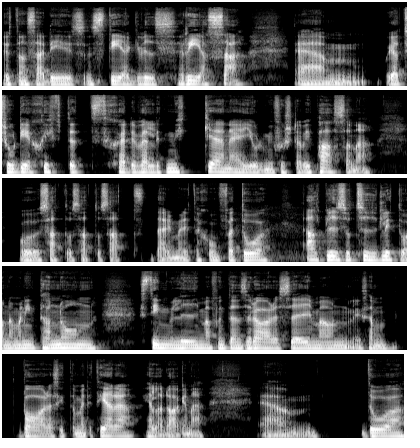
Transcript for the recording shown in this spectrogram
utan så här, det är en stegvis resa. Ehm, och jag tror det skiftet skedde väldigt mycket när jag gjorde min första vipassana. Och satt och satt och satt där i meditation. För att då, allt blir så tydligt då när man inte har någon stimuli, man får inte ens röra sig, man liksom bara sitter och meditera hela dagarna. Ehm, då,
